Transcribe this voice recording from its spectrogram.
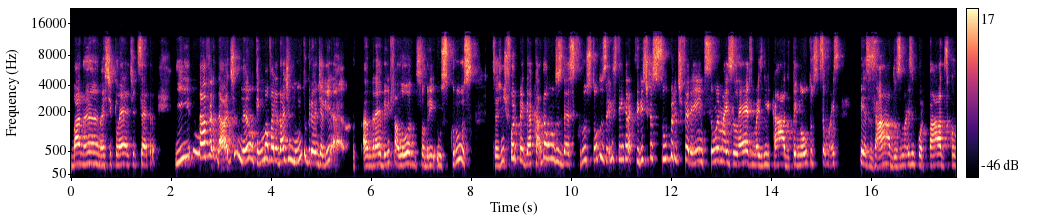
banana, chiclete, etc. E na verdade não, tem uma variedade muito grande ali. A André bem falou sobre os crus. Se a gente for pegar cada um dos 10 crus, todos eles têm características super diferentes. Um é mais leve, mais delicado, tem outros que são mais pesados, mais encorpados, com,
